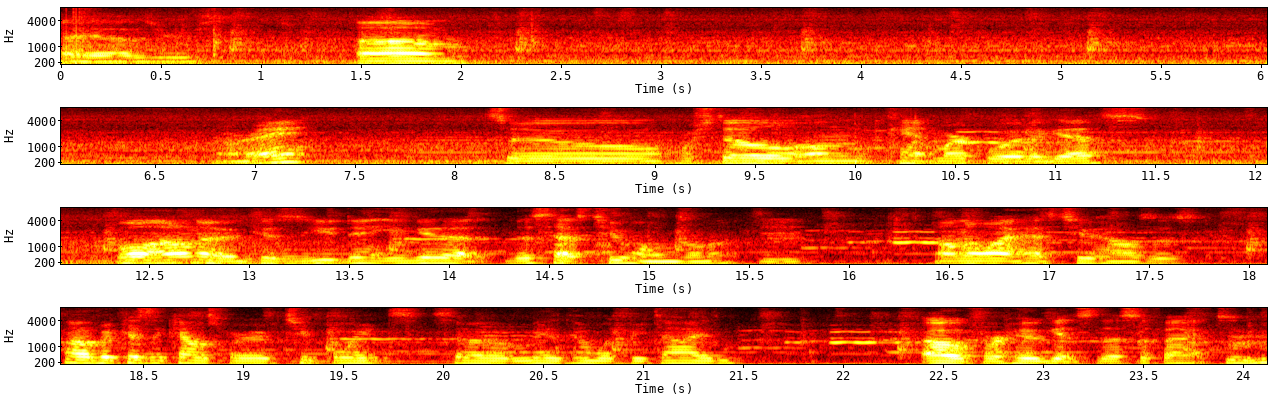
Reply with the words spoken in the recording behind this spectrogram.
Oh yeah, that was yours. Um. All right. So we're still on Camp Mirkwood, I guess. Well, I don't know because you didn't you get a. This has two homes on it. Mhm. I don't know why it has two houses. Oh, because it counts for two points, so me and him would be tied. Oh, for who gets this effect? Mm-hmm.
